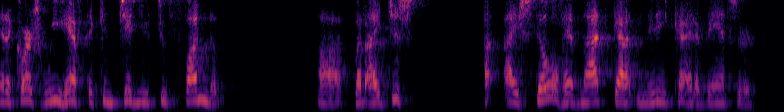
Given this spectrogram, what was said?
And of course, we have to continue to fund them. Uh, but I just, I still have not gotten any kind of answer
